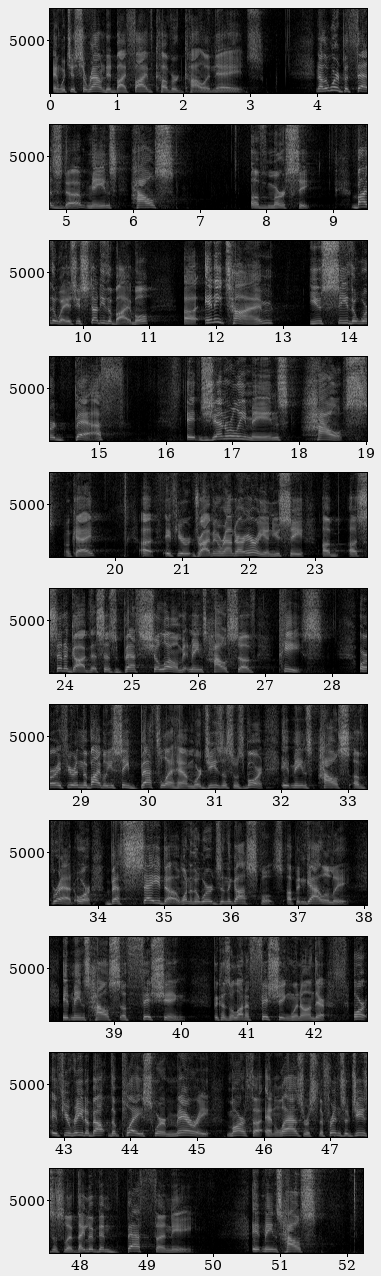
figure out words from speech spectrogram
and which is surrounded by five covered colonnades. Now, the word Bethesda means house of mercy. By the way, as you study the Bible, uh, anytime you see the word Beth, it generally means house, okay? Uh, if you're driving around our area and you see a, a synagogue that says Beth Shalom, it means house of peace. Or if you're in the Bible, you see Bethlehem, where Jesus was born. It means house of bread. Or Bethsaida, one of the words in the Gospels, up in Galilee. It means house of fishing, because a lot of fishing went on there. Or if you read about the place where Mary, Martha, and Lazarus, the friends of Jesus, lived, they lived in Bethany. It means house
